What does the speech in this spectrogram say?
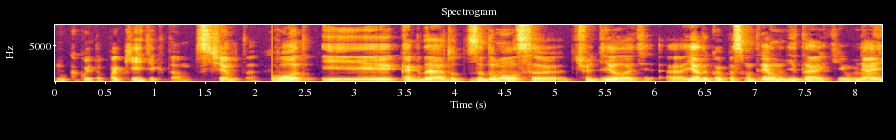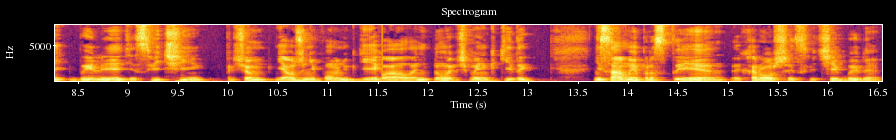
ну, какой-то пакетик там с чем-то. Вот. И когда тут задумался, что делать, э, я такой посмотрел на детальки, у меня были эти свечи. Причем я уже не помню, где их брал. Они, ну, в общем, они какие-то не самые простые, э, хорошие свечи были,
